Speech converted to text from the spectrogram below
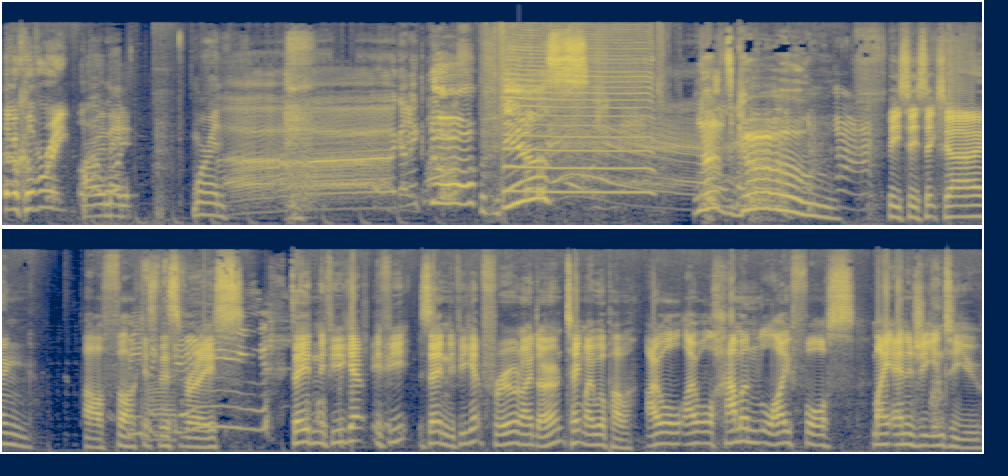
the recovery. all right, we made it. We're in. Uh, got. No. Yes. Let's go. VC6 gang. Oh fuck! It's this race. Xaydn, if you get if you Xaydn, if you get through and I don't, take my willpower. I will I will Hamon life force my energy into you.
